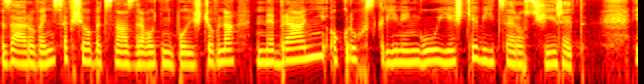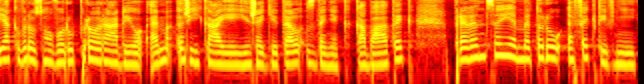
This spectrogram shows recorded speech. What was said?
Zároveň se Všeobecná zdravotní pojišťovna nebrání okruh screeningů ještě více rozšířit. Jak v rozhovoru pro Rádio M říká její ředitel Zdeněk Kabátek, prevence je metodou efektivní,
